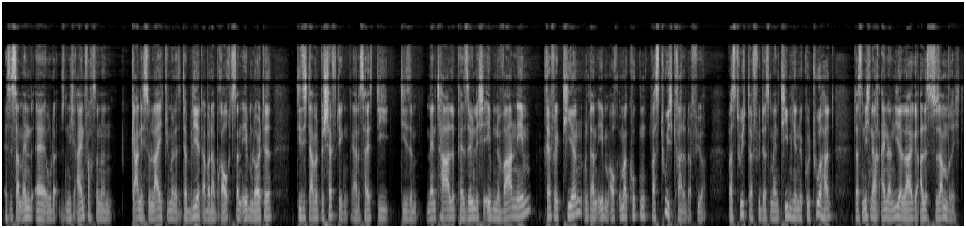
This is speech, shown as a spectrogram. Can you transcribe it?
Es ist am Ende, äh, oder nicht einfach, sondern gar nicht so leicht, wie man das etabliert, aber da braucht es dann eben Leute, die sich damit beschäftigen. Ja, das heißt, die diese mentale, persönliche Ebene wahrnehmen, reflektieren und dann eben auch immer gucken, was tue ich gerade dafür? Was tue ich dafür, dass mein Team hier eine Kultur hat, dass nicht nach einer Niederlage alles zusammenbricht,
